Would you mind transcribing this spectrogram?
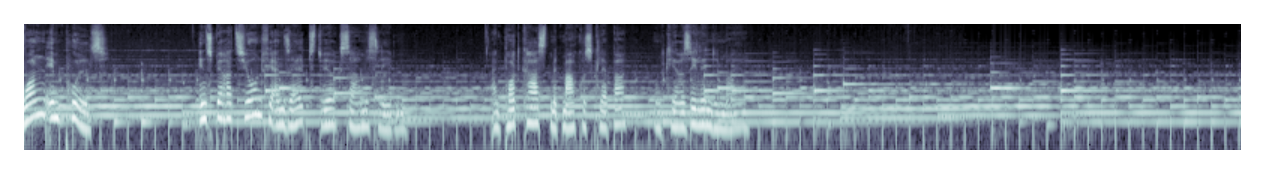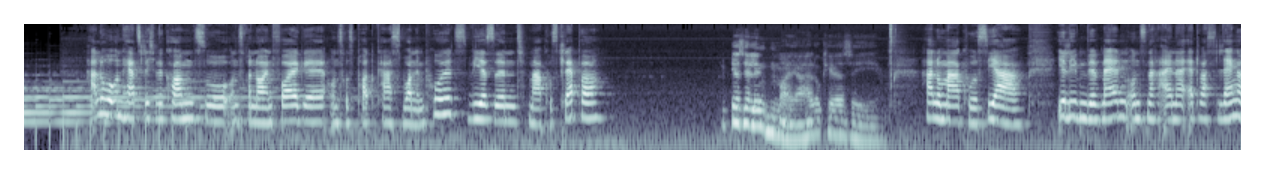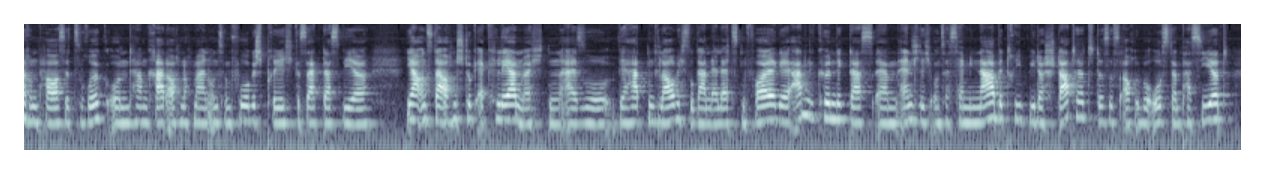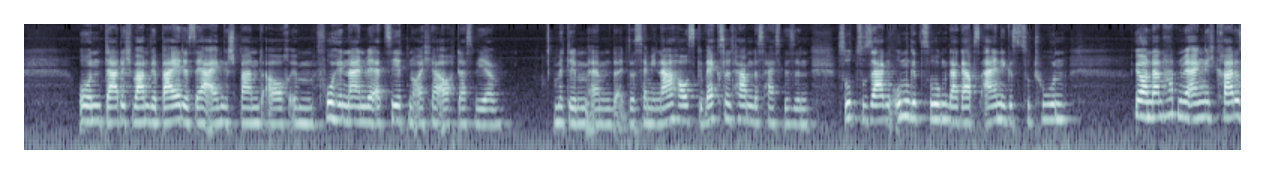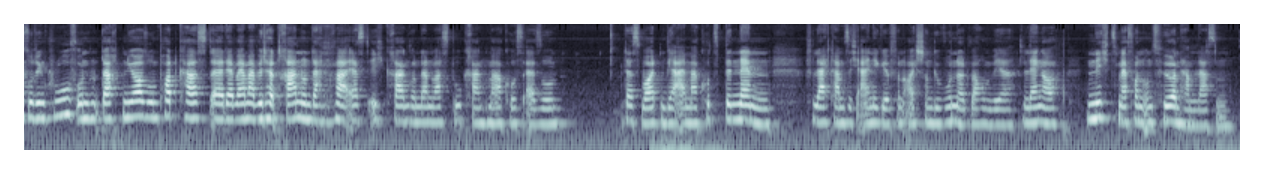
One Impuls. Inspiration für ein selbstwirksames Leben. Ein Podcast mit Markus Klepper und Kirsi Lindenmeier. Hallo und herzlich willkommen zu unserer neuen Folge unseres Podcasts One Impuls. Wir sind Markus Klepper. Kirsi Lindenmeier. Hallo Kirsi. Hallo Markus, ja. Ihr Lieben, wir melden uns nach einer etwas längeren Pause zurück und haben gerade auch nochmal in unserem Vorgespräch gesagt, dass wir ja, uns da auch ein Stück erklären möchten. Also wir hatten, glaube ich, sogar in der letzten Folge angekündigt, dass ähm, endlich unser Seminarbetrieb wieder startet. Das ist auch über Ostern passiert. Und dadurch waren wir beide sehr eingespannt, auch im Vorhinein. Wir erzählten euch ja auch, dass wir mit dem ähm, das Seminarhaus gewechselt haben. Das heißt, wir sind sozusagen umgezogen. Da gab es einiges zu tun. Ja, und dann hatten wir eigentlich gerade so den Groove und dachten, ja, so ein Podcast, äh, der wäre mal wieder dran. Und dann war erst ich krank und dann warst du krank, Markus. Also das wollten wir einmal kurz benennen. Vielleicht haben sich einige von euch schon gewundert, warum wir länger nichts mehr von uns hören haben lassen.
